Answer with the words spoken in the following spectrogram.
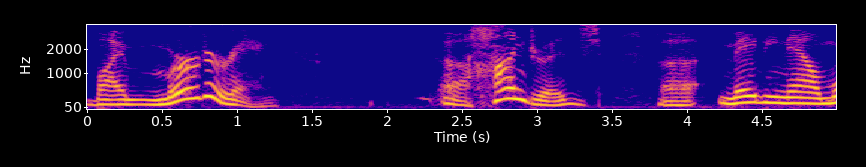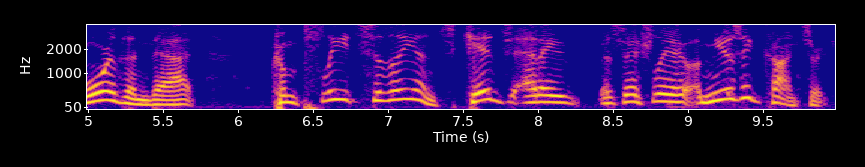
by murdering uh, hundreds, uh, maybe now more than that, complete civilians. Kids at a essentially a music concert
